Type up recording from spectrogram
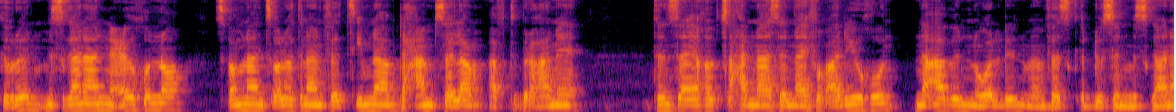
ክብርን ምስጋናን ንዕ ይኹኖ ጾምናን ጸሎትናን ፈጺምና ብድሓን ብሰላም ኣብቲ ብርሃነ ትንሳኤ ከብጽሓና ሰናይ ፍቃዱ ይኹን ንኣብን ንወልድን መንፈስ ቅዱስን ምስጋና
